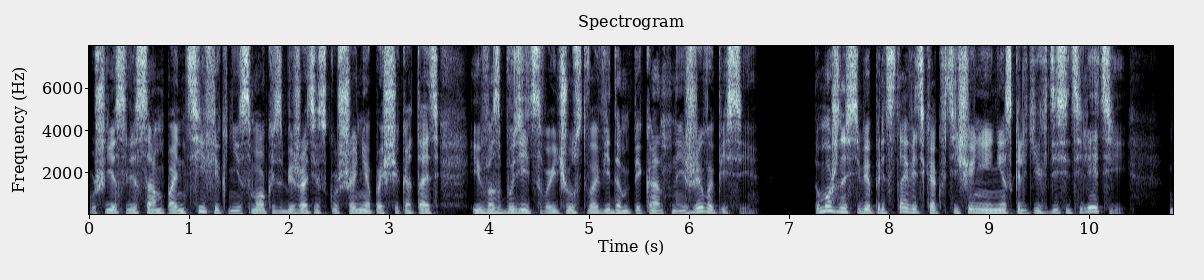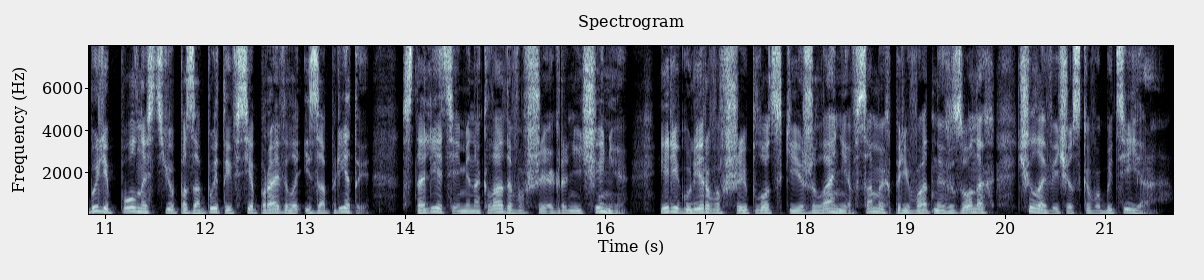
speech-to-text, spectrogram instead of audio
Уж если сам понтифик не смог избежать искушения пощекотать и возбудить свои чувства видом пикантной живописи, то можно себе представить, как в течение нескольких десятилетий были полностью позабыты все правила и запреты, столетиями накладывавшие ограничения и регулировавшие плотские желания в самых приватных зонах человеческого бытия.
